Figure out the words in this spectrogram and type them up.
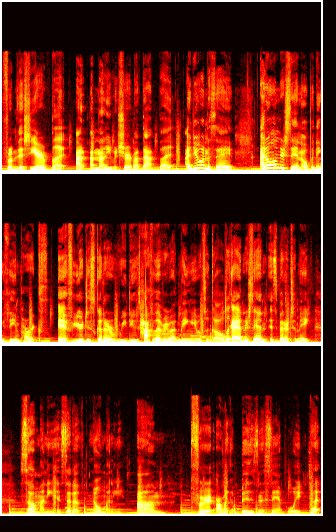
from this year, but I, I'm not even sure about that. But I do want to say, I don't understand opening theme parks if you're just gonna reduce half of everyone being able to go. Like I understand it's better to make some money instead of no money. Um for on like a business standpoint, but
